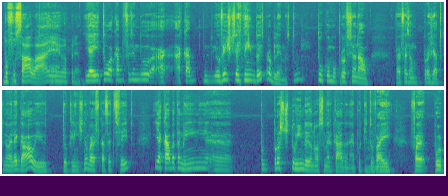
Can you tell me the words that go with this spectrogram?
Vou fuçar lá é. e eu aprendo. E aí tu acaba fazendo, acaba, eu vejo que você tem dois problemas. Tu, tu como profissional vai fazer um projeto que não é legal e o teu cliente não vai ficar satisfeito e acaba também é, prostituindo aí o nosso mercado, né? Porque uhum. tu vai por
